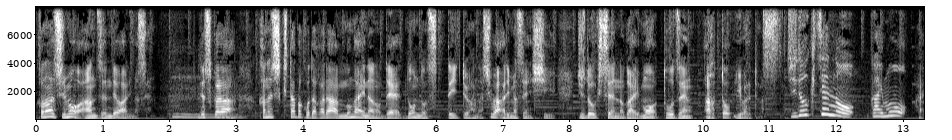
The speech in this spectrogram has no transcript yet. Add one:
必ずしも安全ではありません。ですから加熱式タバコだから無害なのでどんどん吸っていいという話はありませんし受動喫煙の害も当然あると言われています。受動喫煙の害も、はい。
